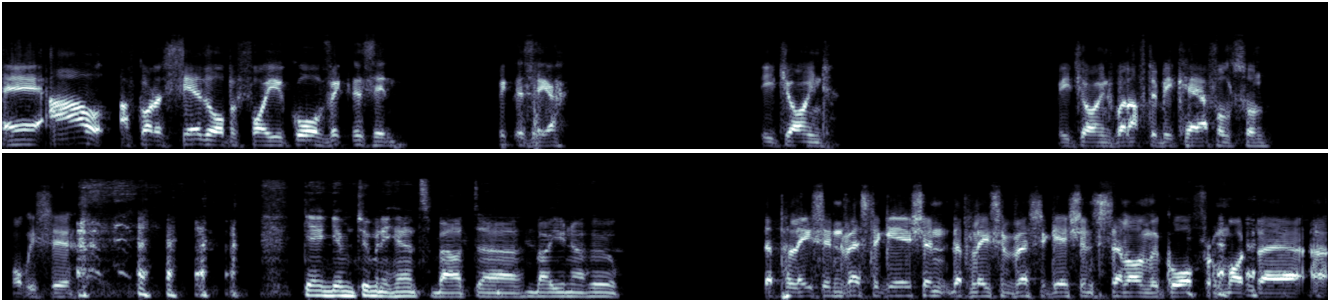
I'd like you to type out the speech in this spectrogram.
Uh, Al, I've got to say though, before you go, Victor's in. Victor's here. He joined. He joined. We'll have to be careful, son. What we say. Can't give him too many hints about uh, about you know who. The police investigation. The police investigation still on the go, from what uh,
